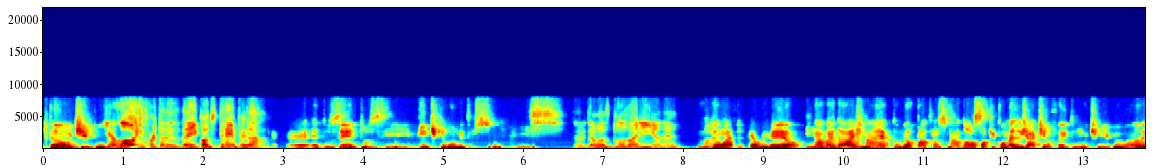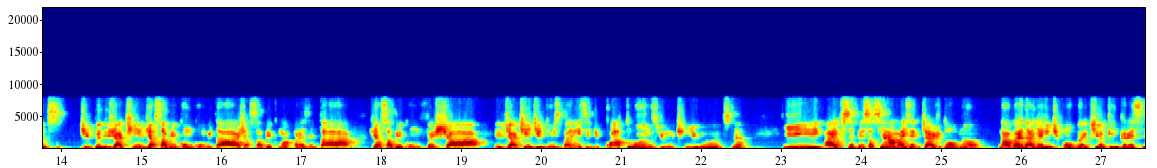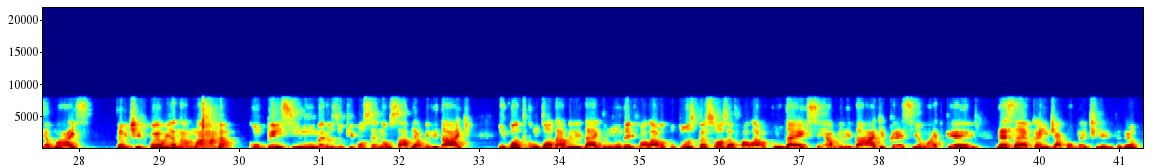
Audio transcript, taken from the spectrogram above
Então, tipo, E é longe, Fortaleza? Daí quanto tempo dá? é, é 220 quilômetros. Ixi, deve dar umas duas horinhas, né? mas- Então é eu e eu, e na verdade, na época, o meu patrocinador, só que como ele já tinha feito multinível antes, tipo, ele já tinha, já sabia como convidar, já sabia como apresentar, já sabia como fechar, ele já tinha tido uma experiência de quatro anos de multinível antes, né? E aí você pensa assim, ah, mas ele te ajudou. Não, na verdade a gente competia quem crescia mais. Então, tipo, eu ia na marra, compense em números o que você não sabe em habilidade. Enquanto com toda a habilidade do mundo ele falava com duas pessoas, eu falava com dez. Sem habilidade, crescia mais do que ele. Nessa época a gente já competia, entendeu?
